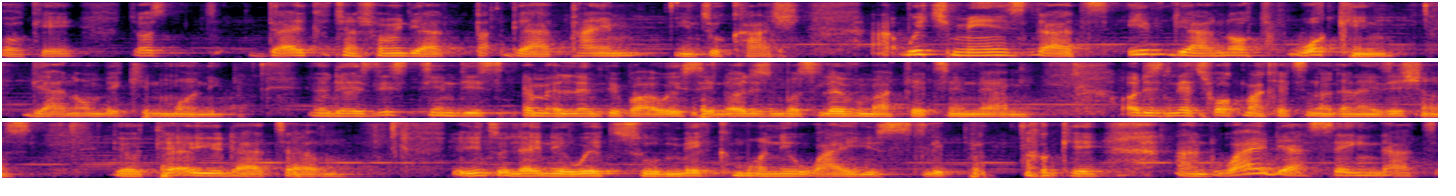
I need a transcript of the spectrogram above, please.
okay? Just directly transforming their their time into cash uh, which means that if they are not working they are not making money. You know there's this thing these mlm people are always saying all these multi-level marketing um, all these network marketing organizations they'll tell you that um, you need to learn a way to make money while you sleep okay? And why they are saying that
